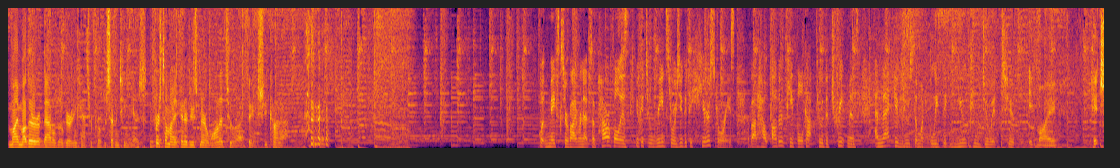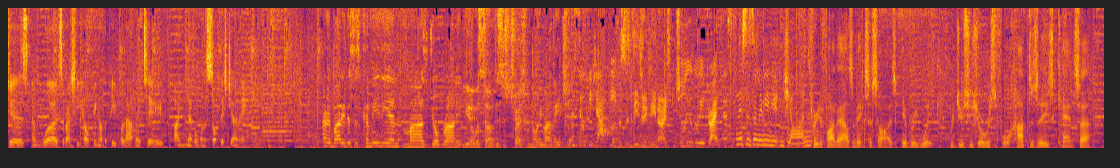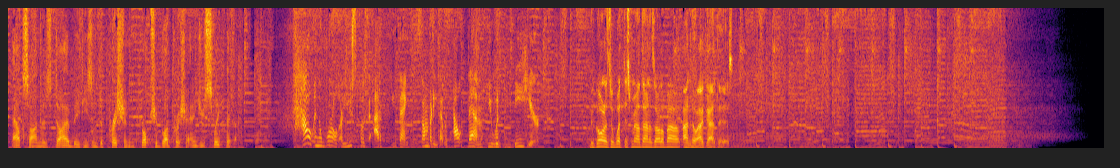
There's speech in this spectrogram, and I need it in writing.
My mother battled ovarian cancer for over 17 years. The first time I introduced marijuana to her, I think she kind of. What makes SurvivorNet so powerful is you get to read stories, you get to hear stories about how other people got through the treatments, and that gives you so much belief that you can do it too. If my pictures and words are actually helping other people out there too, I never want to stop this journey. Hi everybody, this is comedian Maz Jobrani. Yeah, what's up? This is Treach from Naughty by Nature. This is Sophie Jaffe. This is DJ D Nice. Julia Louis Dreyfus. This is Olivia Newton-John. Three to five hours of exercise every week reduces your risk for heart disease, cancer, Alzheimer's, diabetes and depression, drops your blood pressure and you sleep better. How in the world are you supposed to adequately thank somebody that without them you wouldn't be here? Regardless of what this marathon is all about, I know I got this.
